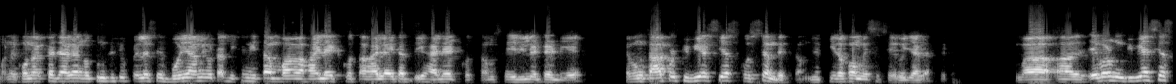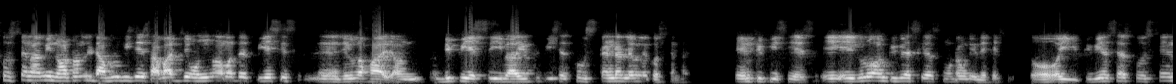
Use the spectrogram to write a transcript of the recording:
মানে কোনো একটা জায়গায় নতুন কিছু পেলে সেই বইয়ে আমি ওটা লিখে নিতাম বা হাইলাইট করতাম হাইলাইটার দিয়ে হাইলাইট করতাম সেই রিলেটেড দিয়ে এবং তারপর প্রিভিয়াস কোশ্চেন দেখতাম যে কীরকম এসেছে ওই জায়গা থেকে। বা এবং প্রিভিয়াস ইয়ার্স কোশ্চেন আমি নট অনলি ডাব্লিউ বিসিএস আবার যে অন্য আমাদের পিএসসি যেগুলো হয়, যেমন বিপিএসসি বা ইউপিপিএসসি খুব স্ট্যান্ডার্ড লেভেলের কোশ্চেন হয়। এমপিপিসিএস এই, এইগুলো আমি প্রিভিয়াস ইয়ার্স মোটামুটি দেখেছি। তো ওই প্রিভিয়াস কোশ্চেন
